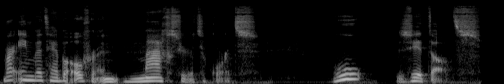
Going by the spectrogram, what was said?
waarin we het hebben over een maagzuurtekort. Hoe zit dat?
